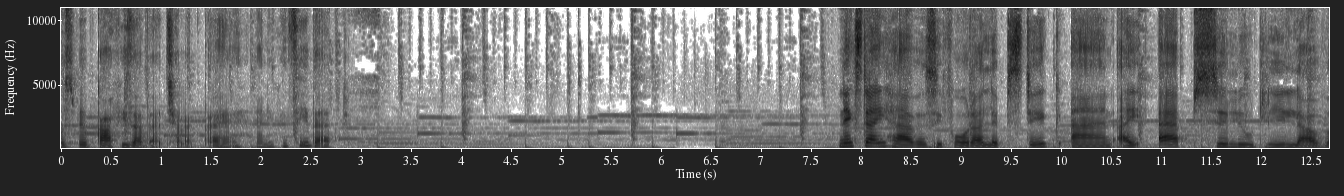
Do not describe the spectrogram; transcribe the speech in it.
उस पर काफ़ी ज़्यादा अच्छा लगता है एंड यू कैन सी दैट Next I have a Sephora lipstick and I absolutely love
